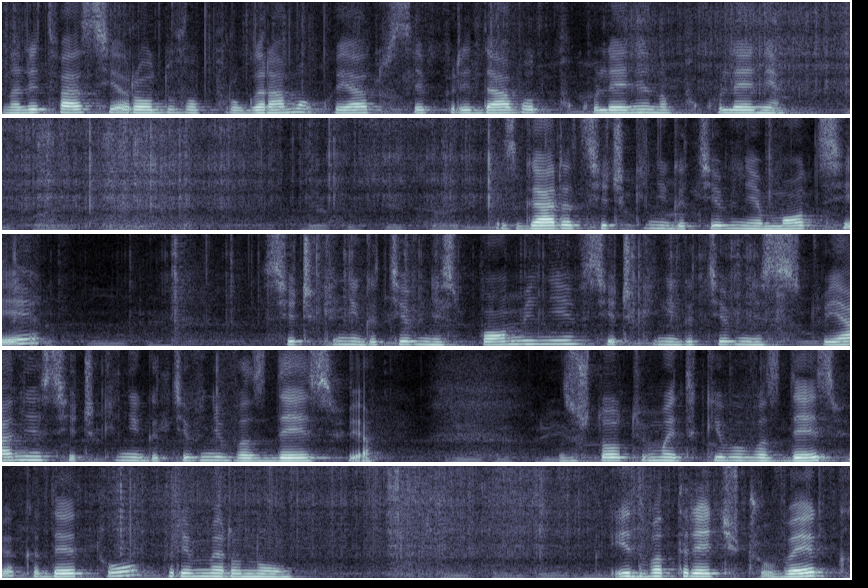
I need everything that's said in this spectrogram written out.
нали, това си е родова програма, която се предава от поколение на поколение. Изгарят всички негативни емоции, всички негативни спомени, всички негативни състояния, всички негативни въздействия. Защото има и такива въздействия, където, примерно, идва трети човек,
